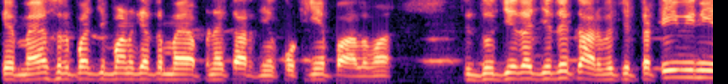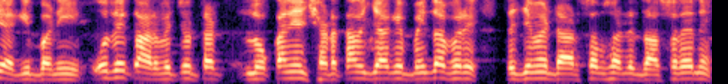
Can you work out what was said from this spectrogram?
ਕਿ ਮੈਂ ਸਰਪੰਚ ਬਣ ਗਿਆ ਤੇ ਮੈਂ ਆਪਣੇ ਘਰ ਦੀਆਂ ਕੋਠੀਆਂ ਪਾ ਲਵਾਂ ਤੇ ਦੂਜੇ ਦਾ ਜਿਹਦੇ ਘਰ ਵਿੱਚ ਟੱਟੀ ਵੀ ਨਹੀਂ ਹੈਗੀ ਬਣੀ ਉਹਦੇ ਘਰ ਵਿੱਚ ਲੋਕਾਂ ਦੀਆਂ ਸੜਕਾਂ 'ਤੇ ਜਾ ਕੇ ਬਹਿੰਦਾ ਫਿਰੇ ਤੇ ਜਿਵੇਂ ਡਾਕਟਰ ਸਾਹਿਬ ਸਾਡੇ ਦੱਸ ਰਹੇ ਨੇ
